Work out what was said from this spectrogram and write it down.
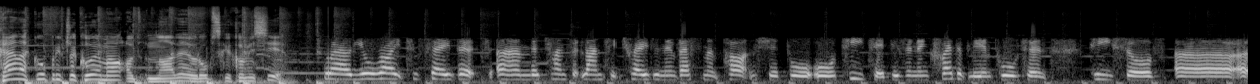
Kaj lahko pričakujemo od nove Evropske komisije? Well, you're right to say that um, the Transatlantic Trade and Investment Partnership, or, or TTIP, is an incredibly important piece of uh,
